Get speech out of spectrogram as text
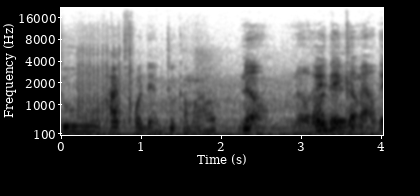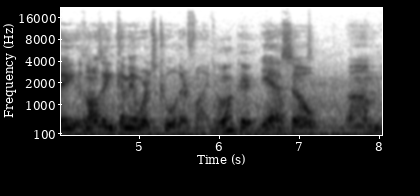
too hot for them to come out? No, no, they, they come out. They As long as they can come in where it's cool, they're fine. Okay. Yeah, okay. so um,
